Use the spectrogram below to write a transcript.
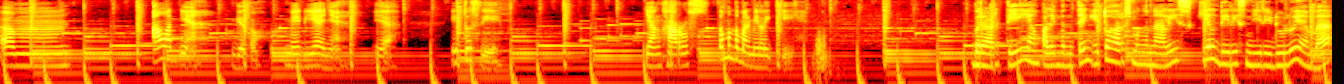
um, alatnya gitu medianya. Ya itu sih yang harus teman-teman miliki. Berarti yang paling penting itu harus mengenali skill diri sendiri dulu ya mbak.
